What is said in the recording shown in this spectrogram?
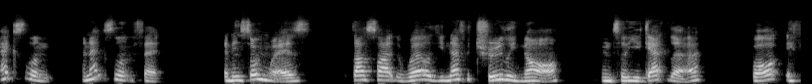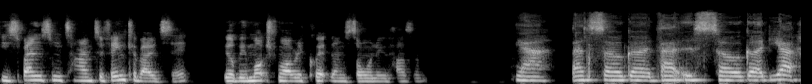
excellent, an excellent fit. And in some ways, that's like the world. You never truly know until you get there. But if you spend some time to think about it, you'll be much more equipped than someone who hasn't. Yeah, that's so good. That is so good. Yeah.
